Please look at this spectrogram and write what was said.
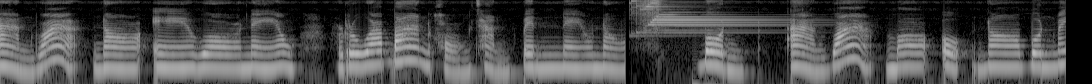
อ่านว่านอแอวอแนวรั้วบ้านของฉันเป็นแนวนอนบน อ่านว่าบอโอนอบนไม่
